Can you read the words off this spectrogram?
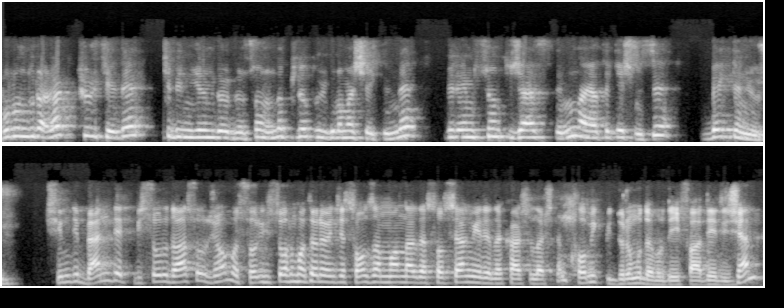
bulundurarak Türkiye'de 2024'ün sonunda pilot uygulama şeklinde bir emisyon ticaret sisteminin hayata geçmesi bekleniyor. Şimdi ben de bir soru daha soracağım ama soruyu sormadan önce son zamanlarda sosyal medyada karşılaştığım komik bir durumu da burada ifade edeceğim.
